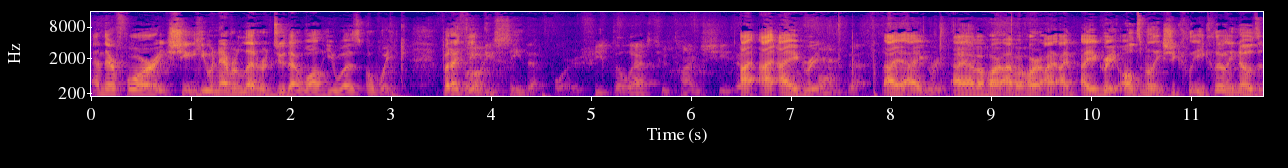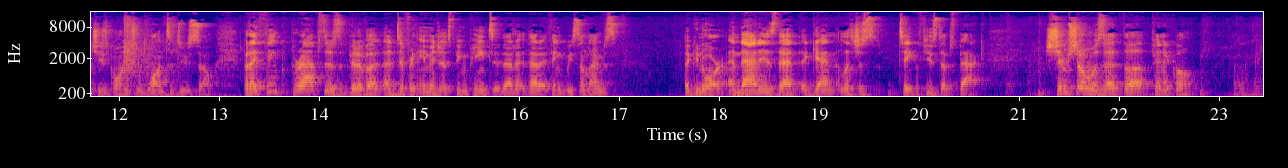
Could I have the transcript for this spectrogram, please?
and therefore she, he would never let her do that while he was awake. But I think. Why would he say that for? If he the last two times she had I- I- I agree. performed that. I, I agree. I have a hard. I have a hard. I, I, I agree. Ultimately, she he clearly knows that she's going to want to do so. But I think perhaps there's a bit of a, a different image that's being painted that I- that I think we sometimes ignore, and that is that again. Let's just take a few steps back. Shimshon was at the pinnacle. Okay.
